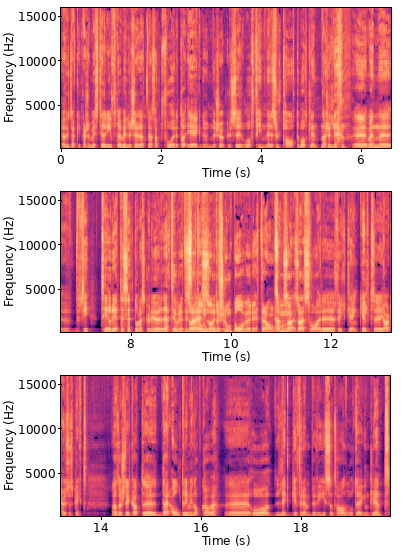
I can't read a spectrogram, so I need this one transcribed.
Jeg synes Det er kanskje mest teori, for det er veldig sjelden at jeg har sagt foreta egne undersøkelser og finne resultatet på at klienten er skyldig. Eh, men eh, si, teoretisk sett, om jeg skulle gjøre det Teoretisk sett, om, om, du slumper over et eller annet som ja, så, så er svaret fryktelig enkelt. Jeg har taushetsplikt. Altså slik at eh, Det er aldri min oppgave eh, å legge frem bevis som taler mot egen klient.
